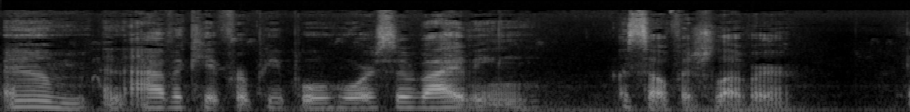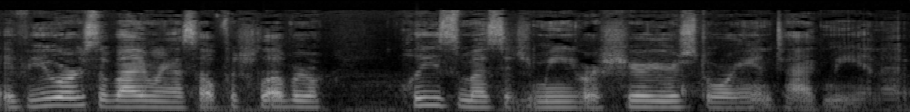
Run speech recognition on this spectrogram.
am an advocate for people who are surviving a selfish lover. If you are surviving a selfish lover, please message me or share your story and tag me in it.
